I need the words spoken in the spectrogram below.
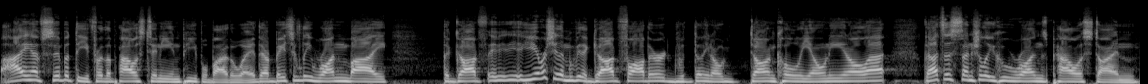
I have sympathy for the Palestinian people, by the way. They're basically run by the God. Have you ever seen the movie The Godfather with you know Don Corleone and all that? That's essentially who runs Palestine.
